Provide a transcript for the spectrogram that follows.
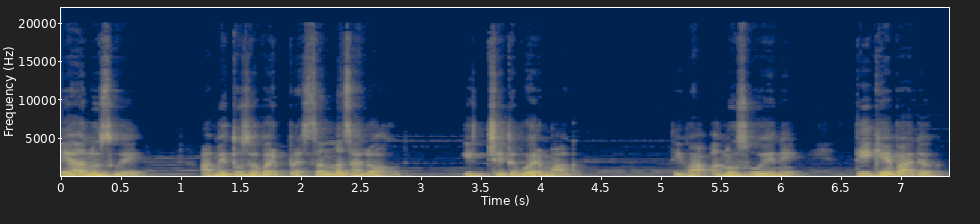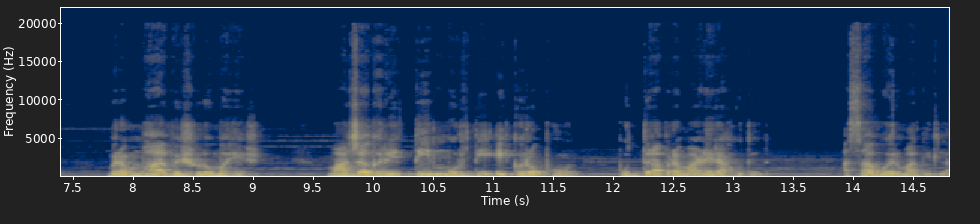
हे अनुसूये आम्ही तुझवर प्रसन्न झालो आहोत. इच्छित वर माग. तेव्हा अनुसूयेने तिघे बालक ब्रह्मा विष्णू महेश. माझ्या घरी तीन मूर्ती एकरोप होऊन पुत्राप्रमाणे राहू देत असा वर मागितला.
